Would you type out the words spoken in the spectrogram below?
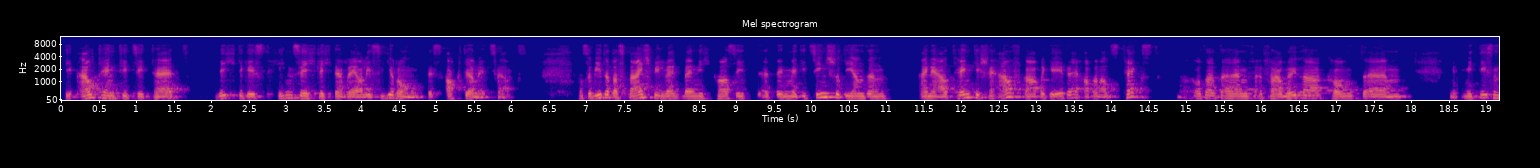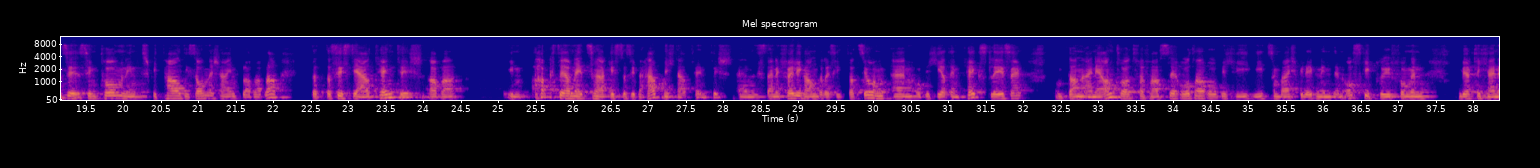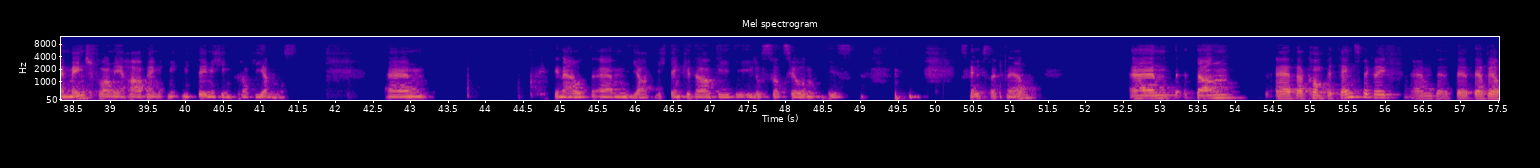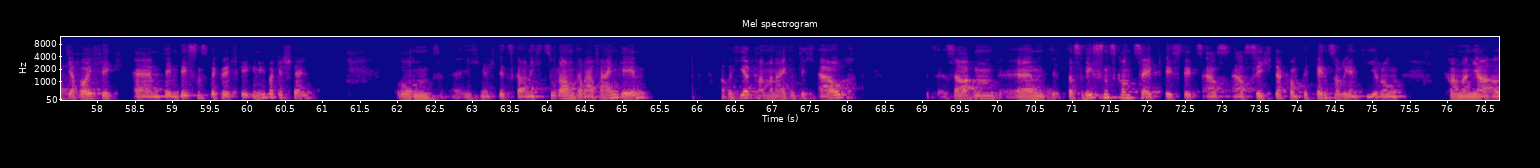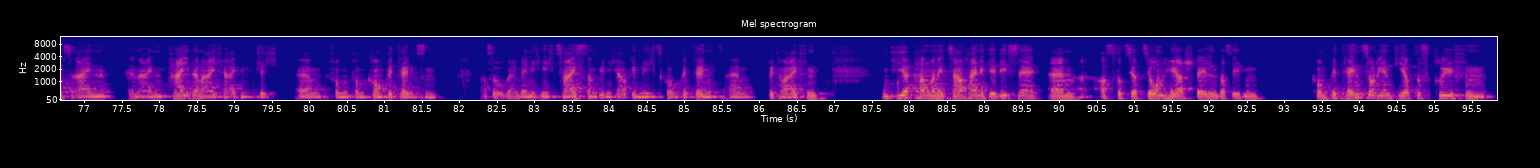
die Authentizität wichtig ist hinsichtlich der Realisierung des Akteurnetzwerks. Also wieder das Beispiel, wenn, wenn ich quasi äh, den Medizinstudierenden eine authentische Aufgabe gebe, aber als Text, oder ähm, Frau Müller kommt ähm, mit, mit, diesen Symptomen ins Spital, die Sonne scheint, bla bla bla, das, das ist ja authentisch, aber im Akteurnetzwerk ist das überhaupt nicht authentisch. Ähm, es ist eine völlig andere Situation, ähm, ob ich hier den Text lese und dann eine Antwort verfasse oder ob ich wie, wie zum Beispiel eben in den OSCE-Prüfungen wirklich einen Mensch vor mir habe, mit, mit dem ich interagieren muss. Ähm, genau, ähm, ja, ich denke da die, die Illustration ist selbsterklärend. Ähm, dann der Kompetenzbegriff, ähm, der, der, wird ja häufig ähm, dem Wissensbegriff gegenübergestellt. Und äh, ich möchte jetzt gar nicht zu lange darauf eingehen, aber hier kann man eigentlich auch sagen, ähm, das Wissenskonzept ist jetzt aus, aus Sicht der Kompetenzorientierung, kann man ja als ein, einen Teilbereich eigentlich von, von Kompetenzen also wenn ich nichts weiß, dann bin ich auch in nichts kompetent ähm, begreifen. Und hier kann man jetzt auch eine gewisse ähm, Assoziation herstellen, dass eben kompetenzorientiertes Prüfen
